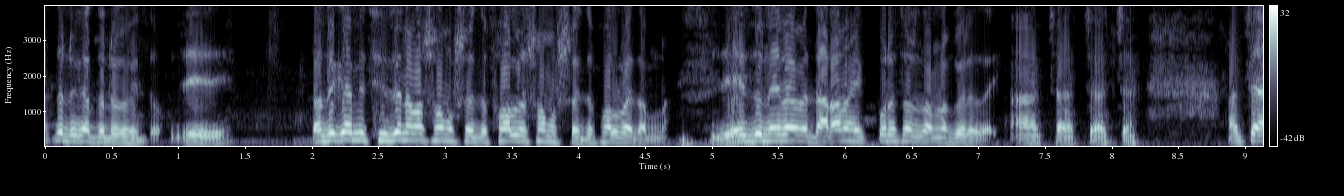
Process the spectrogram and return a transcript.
এতটুকু এতটুকু হইতো। জি জি। তাতে আমি সিজন আমার সমস্যা হইতো ফলের সমস্যা হইতো ফল পাইতাম না। জি। এই জন্য এইভাবে ধারাবাহিক পরিচর্যা আমরা করে যাই। আচ্ছা আচ্ছা আচ্ছা। আচ্ছা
